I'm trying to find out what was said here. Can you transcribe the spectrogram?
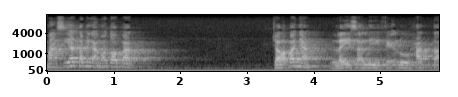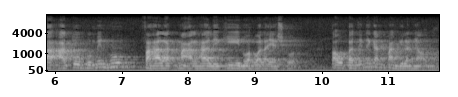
Maksiat tapi nggak mau tobat. Jawabannya, laisa li fi'lu hatta atubu minhu fahalak ma'al halikin wa huwa. Taubat ini kan panggilannya Allah.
